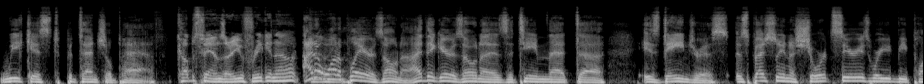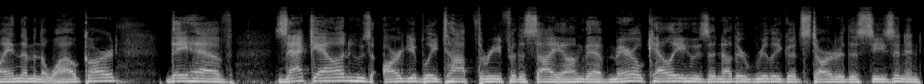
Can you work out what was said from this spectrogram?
weakest potential path. Cubs fans, are you freaking out? I don't want to play Arizona. I think Arizona is a team that uh, is dangerous, especially in a short series where you'd be playing them in the wild card. They have Zac Gallen, who's arguably top three for the Cy Young. They have Merrill Kelly, who's another really good starter this season, and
